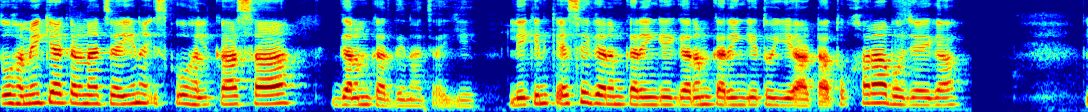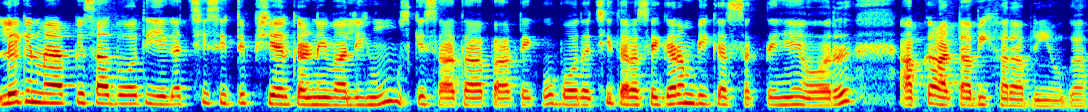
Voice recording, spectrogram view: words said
तो हमें क्या करना चाहिए ना, इसको हल्का सा गर्म कर देना चाहिए। लेकिन कैसे गर्म करेंगे? गर्म करेंगे तो ये आटा तो ख़राब हो जाएगा। लेकिन मैं आपके साथ बहुत ही एक अच्छी सी टिप शेयर करने वाली हूँ। उसके साथ आप आटे को बहुत अच्छी तरह से गर्म भी कर सकते हैं और आपका आटा भी ख़राब नहीं होगा।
